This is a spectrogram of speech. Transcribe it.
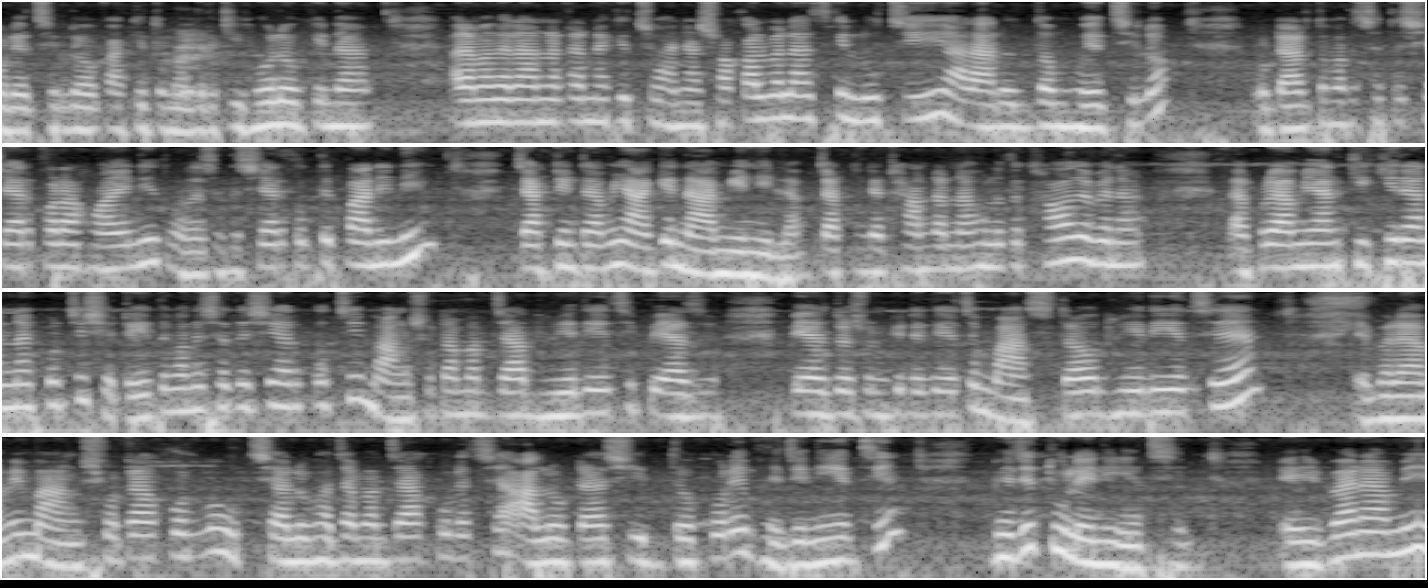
করেছিল, কাকি, তোমাদের কি হলো কি না আর আমাদের রান্না টান্না কিছু হয় না। সকালবেলা আজকে লুচি আর আলুর দম হয়েছিল। ওটা আর তোমাদের সাথে শেয়ার করা হয়নি, তোমাদের সাথে শেয়ার করতে পারিনি। চাটনিটা আমি আগে নামিয়ে নিলাম। চাটনিটা ঠান্ডা না হলে তো খাওয়া যাবে না। তারপরে আমি আর কী কী রান্না করছি সেটাই তোমাদের সাথে শেয়ার করছি। মাংসটা আমার যা ধুয়ে দিয়েছি, পেঁয়াজ পেঁয়াজ রসুন কেটে দিয়েছে, মাছটাও ধুয়ে দিয়েছে। এবারে আমি মাংসটা করব, উচ্ছে আলু ভাজা আমার যা করেছে, আলুটা সিদ্ধ করে ভেজে নিয়েছি, ভেজে তুলে নিয়েছি। এইবার আমি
